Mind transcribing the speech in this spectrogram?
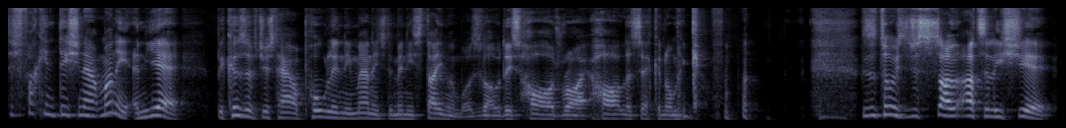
Just fucking dishing out money. And yet, because of just how appallingly managed the mini statement was, like this hard right, heartless economic government. because the Tories are just so utterly shit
